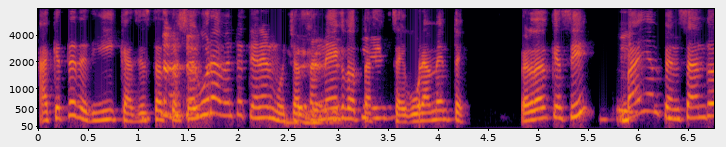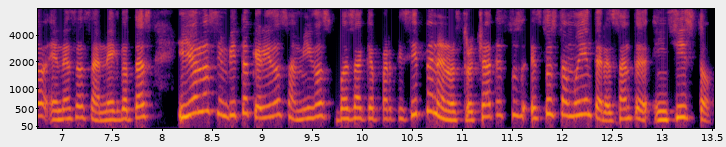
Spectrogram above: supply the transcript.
¿a qué te dedicas? Y estas cosas, seguramente tienen muchas anécdotas, seguramente. ¿Verdad que sí? Vayan pensando en esas anécdotas y yo los invito, queridos amigos, pues a que participen en nuestro chat. Esto, esto está muy interesante, insisto,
